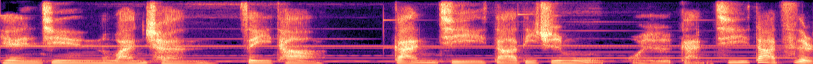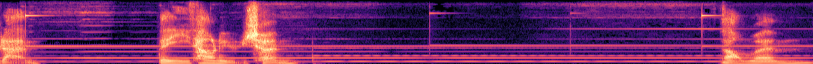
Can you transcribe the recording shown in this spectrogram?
眼睛完成这一趟感激大地之母，或是感激大自然的一趟旅程。让我们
